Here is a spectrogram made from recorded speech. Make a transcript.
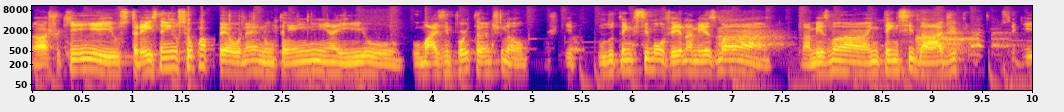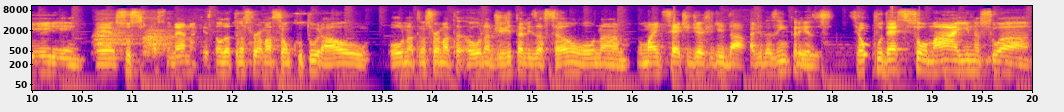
acho que os três têm o seu papel, né? Não tem aí o, o mais importante, não. Acho que tudo tem que se mover na mesma, na mesma intensidade para conseguir é, sucesso, né? Na questão da transformação cultural ou na transformação ou na digitalização ou na, no mindset de agilidade das empresas. Se eu pudesse somar aí na sua,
